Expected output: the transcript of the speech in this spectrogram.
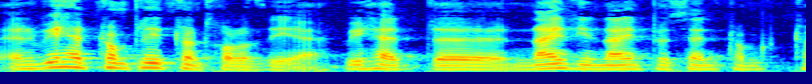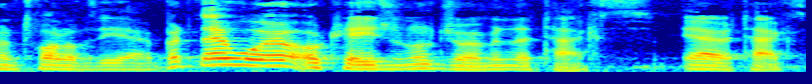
And we had complete control of the air. We had uh, 99% com- control of the air. But there were occasional German attacks, air attacks.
